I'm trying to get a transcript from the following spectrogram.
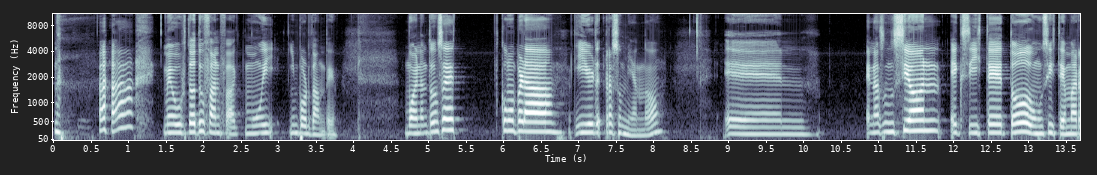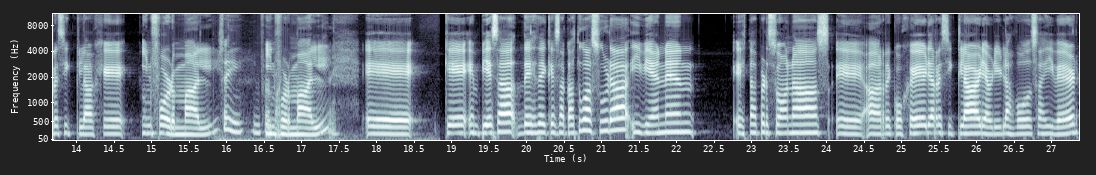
Me gustó tu fun fact, muy importante. Bueno, entonces, como para ir resumiendo, en, en Asunción existe todo un sistema de reciclaje informal sí informal, Sí. eh, que empieza desde que sacas tu basura y vienen estas personas eh, a recoger y a reciclar y abrir las bolsas y ver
